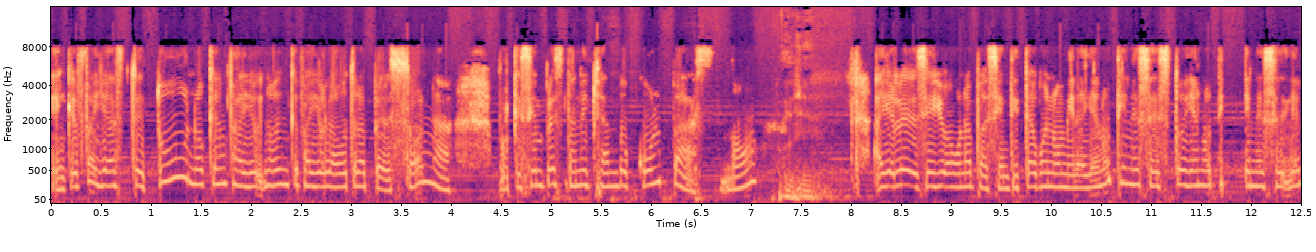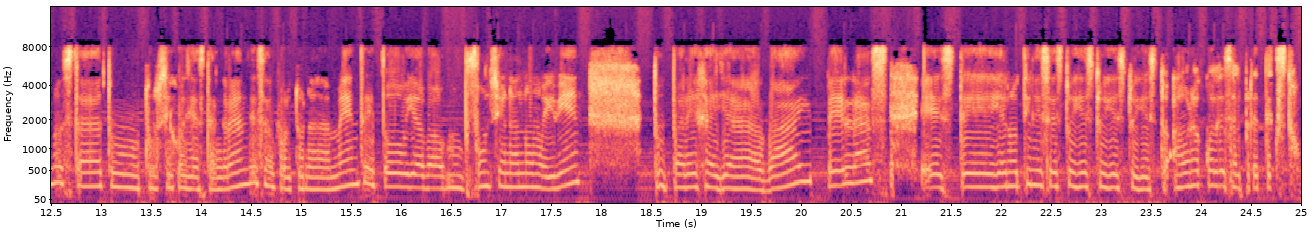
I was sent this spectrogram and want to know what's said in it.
en qué fallaste tú, no, que en, falló, no en qué falló la otra persona, porque siempre están echando culpas, ¿no? Pues Ayer le decía yo a una pacientita, bueno, mira, ya no tienes esto, ya no tienes, ya no está, tus hijos ya están grandes, afortunadamente, todo ya va funcionando muy bien, tu pareja ya va y pelas, este, ya no tienes esto y esto y esto y esto. Ahora, ¿cuál es el pretexto?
